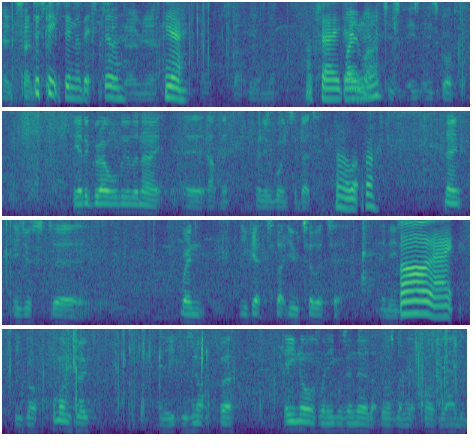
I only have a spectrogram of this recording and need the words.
incentives. Just keeps him a bit still. Down, yeah. Yeah, I'll start doing. I'll try By again. and large, he's, he's, he's good. He had a growl the other night uh, at me when he was going to bed. Oh, what for? No, he just uh, when you get to that utility and he's All right. you go, come on Drew, and he, he's not for. He knows when he goes in there that door's going to get closed behind him.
